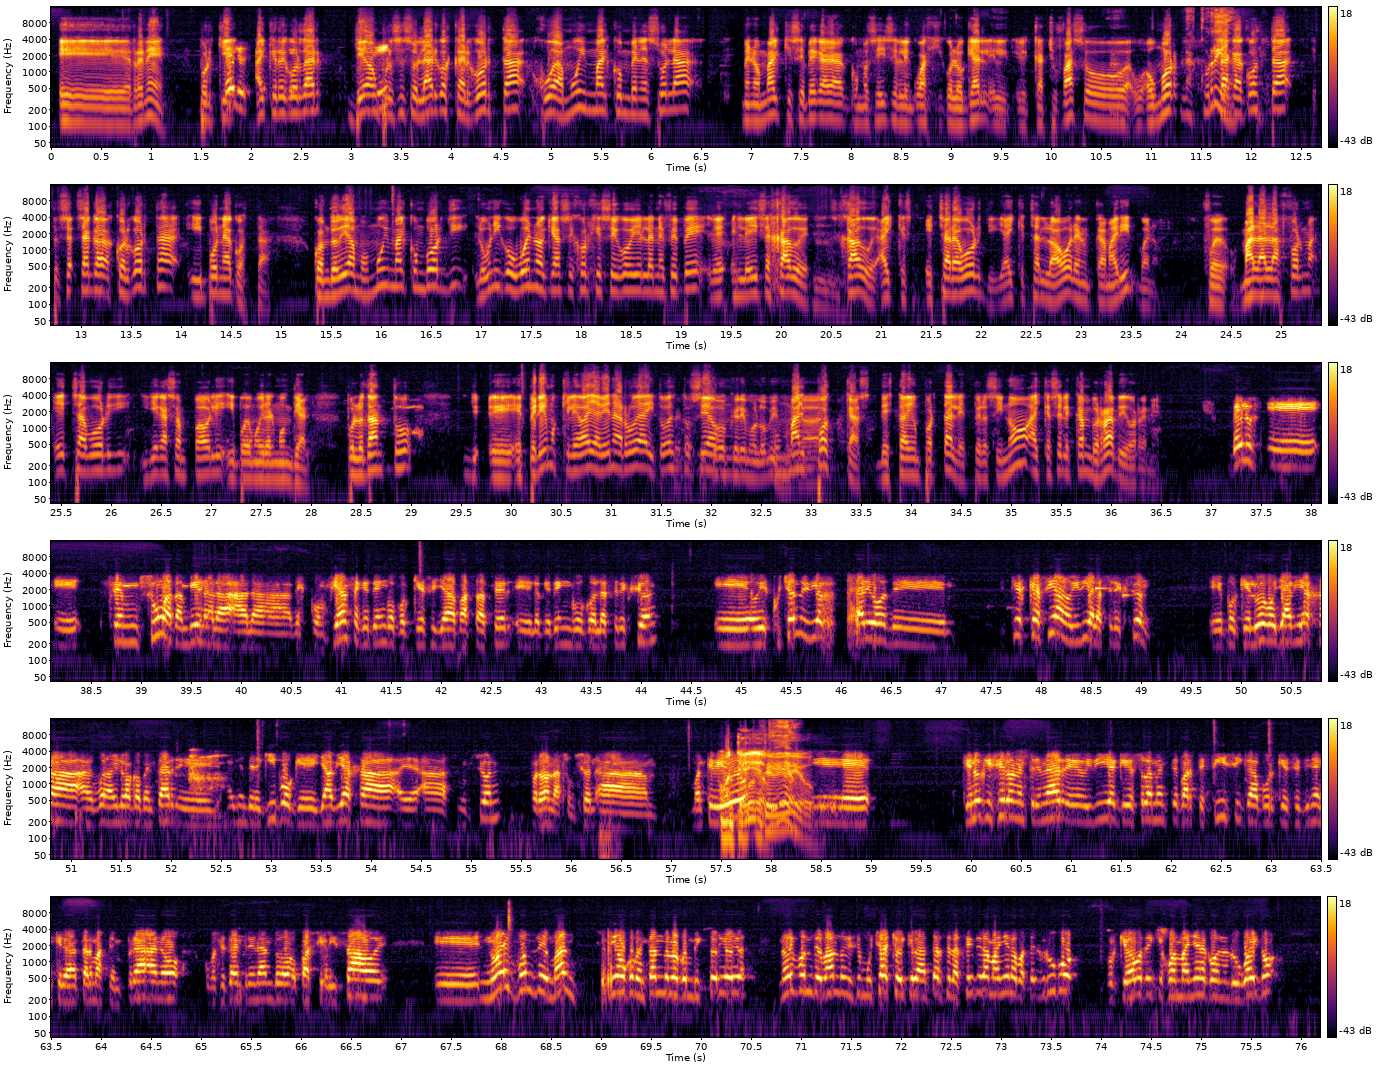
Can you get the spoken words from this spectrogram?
Eh, René, porque hay que recordar, lleva un proceso largo, escargorta, juega muy mal con Venezuela, menos mal que se pega, como se dice en el lenguaje coloquial, el, cachufazo a humor, saca a Costa, saca a Corgorta y pone a Costa. Cuando digamos muy mal con Borgi, lo único bueno que hace Jorge Segoy en la NFP le, le dice a Jadwe, mm. Jadwe, hay que echar a Borgi y hay que echarlo ahora en el camarín. Bueno, fue mala la forma, echa a Borgi y llega a San Paoli y podemos ir al Mundial. Por lo tanto, eh, esperemos que le vaya bien a Rueda y todo esto sea un, mal podcast de Estadio Portales, pero si no, hay que hacer el cambio rápido, René. Velus, eh, eh, se suma también a la, desconfianza que tengo, porque ese ya pasa a ser eh, lo que tengo con la selección. hoy escuchando hoy día los comentarios de qué es que hacían hoy día la selección, porque luego ya viaja, bueno, ahí lo va a comentar alguien del equipo que ya viaja a Asunción, perdón, a Asunción, a Montevideo. que no quisieron entrenar hoy día, que solamente parte física, porque se tenían que levantar más temprano, como se está entrenando parcializado eh, no hay buen demand. Teníamos comentándolo con Victoria, no hay buen demand. Dice, muchachos, hay que levantarse a las 6 de la mañana para hacer grupo, porque vamos a tener que jugar mañana con Uruguay. No,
